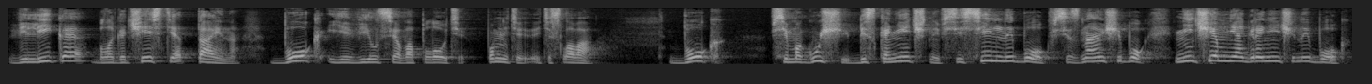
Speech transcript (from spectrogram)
великое благочестие тайна, Бог явился во плоти». Помните эти слова? Бог всемогущий, бесконечный, всесильный Бог, всезнающий Бог, ничем не ограниченный Бог,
